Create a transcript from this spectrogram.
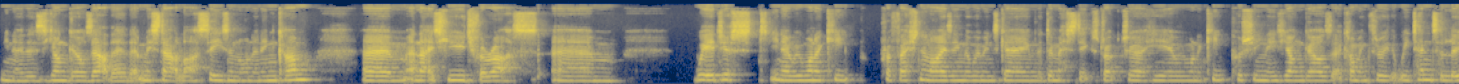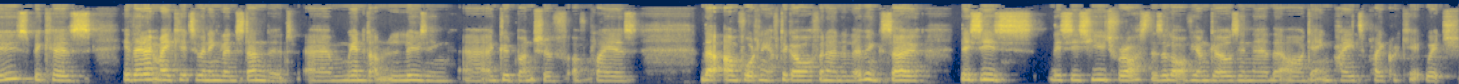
you know there's young girls out there that missed out last season on an income. um, and that is huge for us. Um, we're just, you know, we want to keep professionalizing the women's game, the domestic structure here. We want to keep pushing these young girls that are coming through that we tend to lose because if they don't make it to an England standard, um, we ended up losing uh, a good bunch of, of players that unfortunately have to go off and earn a living. So this is this is huge for us. There's a lot of young girls in there that are getting paid to play cricket, which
